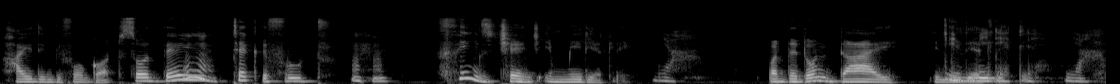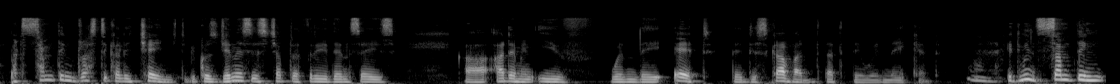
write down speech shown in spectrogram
hiding before God. So they take the fruit, mm-hmm. Things change immediately, Yeah. but they don't die immediately. Immediately. Yeah. But something drastically changed because Genesis chapter 3 then says uh, Adam and Eve, when they ate, they discovered that they were naked. Mm. It means something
